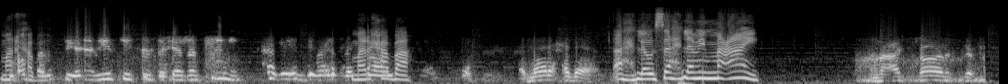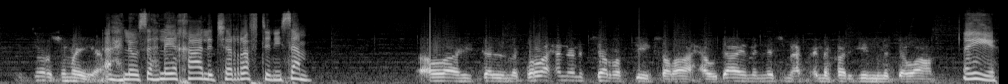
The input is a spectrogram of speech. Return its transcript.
مرحبا. حبيبتي شرفتيني حبيبتي بحبك مرحبا. مرحبا. أهلا وسهلا من معاي؟ معك خالد دكتور سمية. أهلا وسهلا يا خالد شرفتني. سم. الله يسلمك. والله إحنا نتشرف فيك صراحة ودائما نسمعك إحنا خارجين من الدوام. إيه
